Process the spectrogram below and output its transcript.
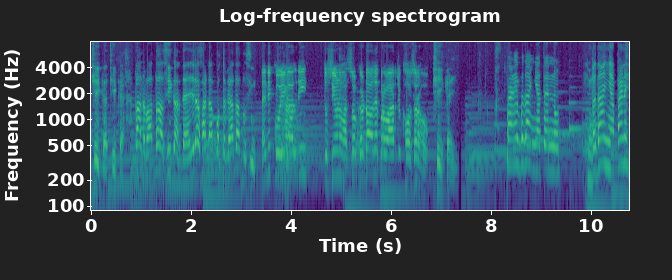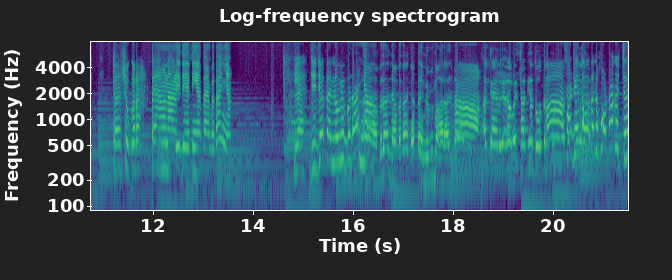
ਠੀਕ ਹੈ ਠੀਕ ਹੈ। ਧੰਨਵਾਦ ਤਾਂ ਅਸੀਂ ਕਰਦੇ ਹਾਂ ਜਿਹੜਾ ਸਾਡਾ ਪੁੱਤ ਵਿਆਹ ਤਾਂ ਤੁਸੀਂ। ਨਹੀਂ ਨਹੀਂ ਕੋਈ ਗੱਲ ਨਹੀਂ। ਤੁਸੀਂ ਹੁਣ ਹੱਸੋ ਖੇਡੋ ਆਪਦੇ ਪਰਿਵਾਰ 'ਚ ਖੁਸ਼ ਰਹੋ। ਠੀਕ ਹੈ ਜੀ। ਭੈਣੇ ਵਧਾਈਆਂ ਤੈਨੂੰ। ਵਧਾਈਆਂ ਭੈਣੇ। ਚੱਲ ਸ਼ੁਕਰ ਆ ਟਾਈਮ ਨਾਲ ਹੀ ਦੇਤੀਆਂ ਤਾਂ ਵਧਾਈਆਂ। ਲੈ ਜੀਜਾ ਤੈਨੂੰ ਵੀ ਵਧਾਈਆਂ। ਹਾਂ ਵਧਾਈਆਂ ਵਧਾਈਆਂ ਤੈਨੂੰ ਵੀ ਮਹਾਰਾਜ ਬਣਾ ਹਾਂ। ਆ ਕੈਮਰੇ ਵਾਲਾ ਬਾਈ ਸਾਡੀਆਂ ਦੋ ਤਿੰਨ ਹਾਂ ਸਾਡੀਆਂ ਦੋ ਤਿੰਨ ਫੋਟੋ ਖਿੱਚ ਦੇ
